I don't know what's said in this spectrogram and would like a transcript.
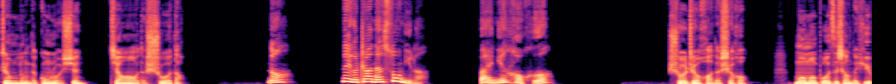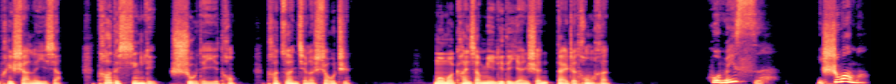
怔愣的龚若轩，骄傲的说道：“喏，那个渣男送你了，百年好合。”说这话的时候，默默脖子上的玉佩闪了一下，他的心里竖的一痛，他攥紧了手指。默默看向米粒的眼神带着痛恨：“我没死，你失望吗？”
